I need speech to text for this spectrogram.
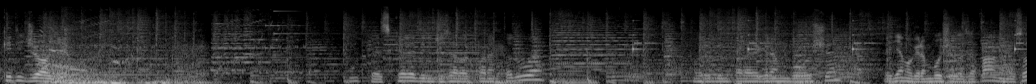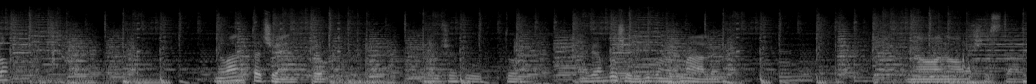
Che ti giochi? Ok, scheletri sarà al 42. Vorrebbe imparare gran voce. Vediamo gran voce cosa fa, non lo so. 90-100. Voce tutto. Una gran voce di tipo normale. No, no, lascia stare.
